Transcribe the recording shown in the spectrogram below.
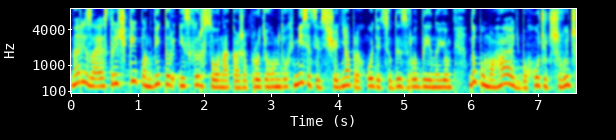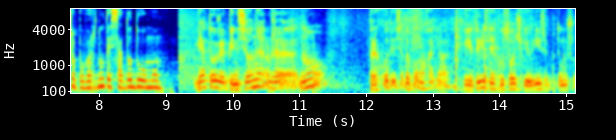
Нарізає стрічки пан Віктор із Херсона. Каже, протягом двох місяців щодня приходять сюди з родиною. Допомагають, бо хочуть швидше повернутися додому. Я теж пенсіонер вже, ну, приходиться допомагати армії. З різних кусочків ріжемо, тому що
